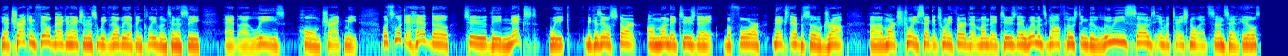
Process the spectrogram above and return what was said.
Yeah, track and field back in action this week. They'll be up in Cleveland, Tennessee at uh, Lee's home track meet. Let's look ahead, though, to the next week because it'll start on Monday, Tuesday before next episode will drop. Uh, March 22nd, 23rd, that Monday, Tuesday. Women's golf hosting the Louise Suggs Invitational at Sunset Hills.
